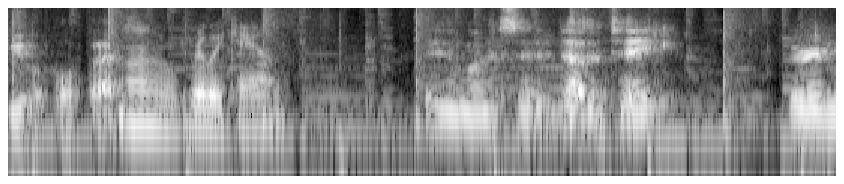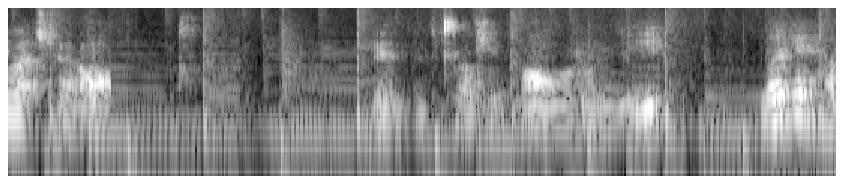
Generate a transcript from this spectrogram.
beautiful effects. Mm, you really can. And like I said, it doesn't take very much at all. Okay, that's probably all we're gonna need. Look at how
